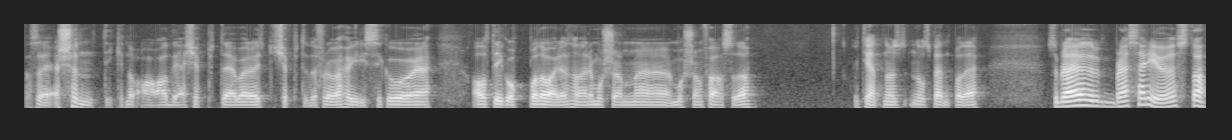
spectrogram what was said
altså, jeg skjønte ikke noe av det jeg kjøpte. Jeg bare kjøpte det for det var høy risiko. Og jeg alt gikk opp, og det var en sånn morsom, uh, morsom, fase da. Jeg tjente noe, noe spent på det. Så ble jeg seriøs, da.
